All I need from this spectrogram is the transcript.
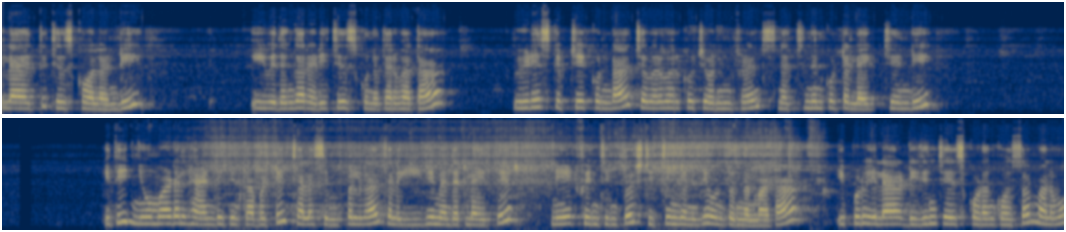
ఇలా అయితే చేసుకోవాలండి. ఈ విధంగా రెడీ చేసుకున్న తర్వాత వీడియో స్కిప్ చేయకుండా చివరి వరకు చూడండి ఫ్రెండ్స్ నచ్చిందనుకుంటే లైక్ చేయండి. ఇది న్యూ మోడల్ హ్యాండ్ డిజైన్ కాబట్టి చాలా సింపుల్గా చాలా ఈజీ మెథడ్లో అయితే నీట్ ఫినిషింగ్తో స్టిచ్చింగ్ అనేది ఉంటుందన్నమాట. ఇప్పుడు ఇలా డిజైన్ చేసుకోవడం కోసం మనము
